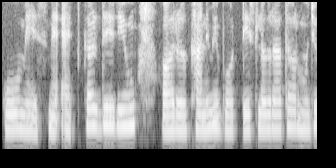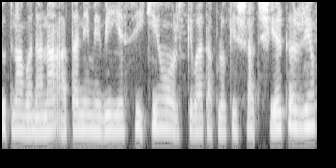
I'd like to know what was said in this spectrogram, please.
को मैं इसमें ऐड कर दे रही हूँ। और खाने में बहुत टेस्ट लग रहा था और मुझे उतना बनाना आता नहीं। मैं भी ये सीखी हूँ और उसके बाद आप लोग के साथ शेयर कर रही हूँ।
